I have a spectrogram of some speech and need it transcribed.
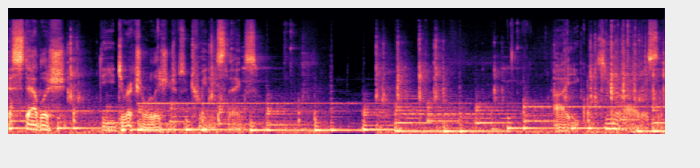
establish the directional relationships between these things. i equals 0, i less than.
